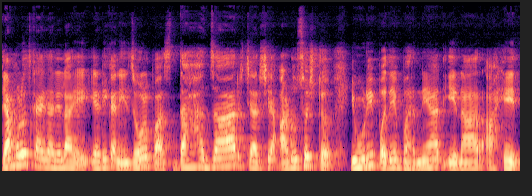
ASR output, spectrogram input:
त्यामुळेच काय झालेलं आहे? या ठिकाणी जवळपास दहा हजार चारशे अडुसष्ट एवढी पदे भरण्यात येणार आहेत.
